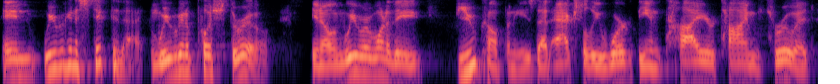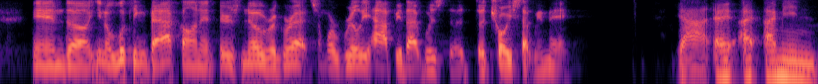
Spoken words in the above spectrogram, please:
and we were going to stick to that and we were going to push through. You know and we were one of the few companies that actually worked the entire time through it And uh, you know, looking back on it, there's no regrets, and we're really happy that was the the choice that we made. Yeah, I, I, I, mean,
